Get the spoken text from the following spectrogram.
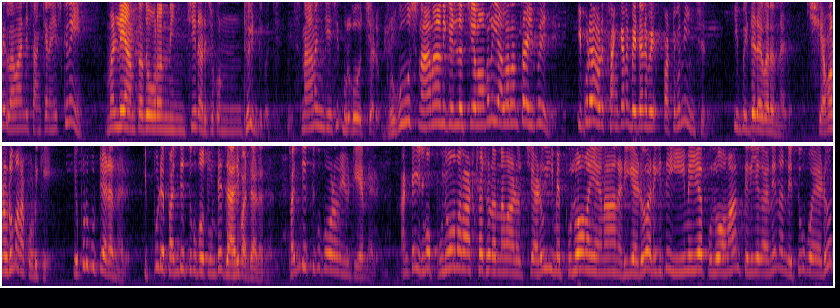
పిల్లవాడిని చంకనేసుకుని మళ్ళీ అంత దూరం నుంచి నడుచుకుంటూ ఇంటికి వచ్చింది. స్నానం చేసి భృగు వచ్చాడు. భృగు స్నానానికి వెళ్ళి వచ్చే లోపల ఈ అలరంతా అయిపోయింది. ఇప్పుడు ఆవిడ చంకన బిడ్డను పట్టుకుని నించుంది. ఈ బిడ్డడు ఎవరన్నాడు? శవనుడు మన కొడుకే. ఎప్పుడు పుట్టాడన్నాడు? ఇప్పుడే పందెత్తుకుపోతుంటే జారి పడ్డాడన్నాడు పందెత్తుకుపోవడం ఏమిటి అన్నాడు. అంటే ఇదిగో పులోమ రాక్షసుడు అన్నవాడు వచ్చాడు ఈమె పులోమయేనా అని అడిగాడు. అడిగితే ఈమెయే పులోమ అని తెలియగానే నన్ను ఎత్తుకుపోయాడు.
